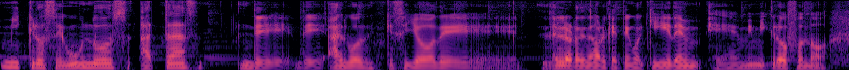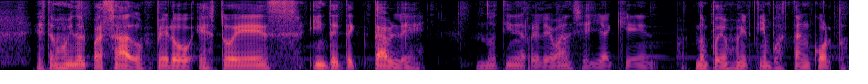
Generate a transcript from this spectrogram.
microsegundos atrás de, algo, qué sé yo, de el ordenador que tengo aquí, de eh, mi micrófono. Estamos viendo el pasado, pero esto es indetectable. No tiene relevancia ya que no podemos ver tiempos tan cortos.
